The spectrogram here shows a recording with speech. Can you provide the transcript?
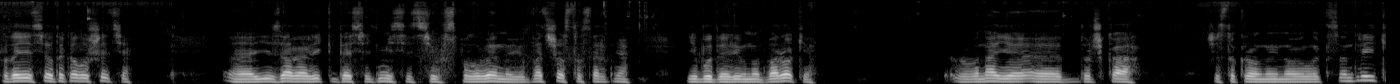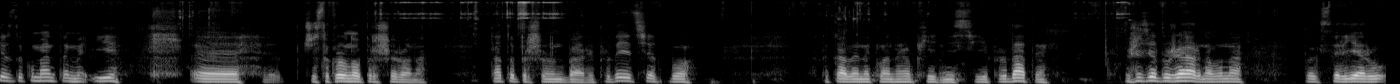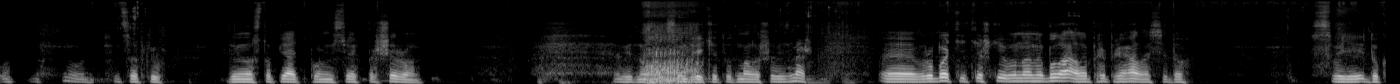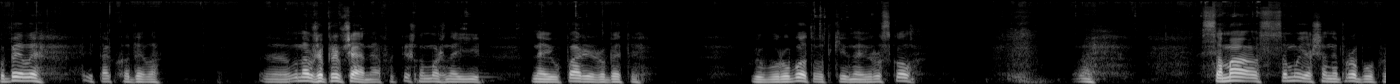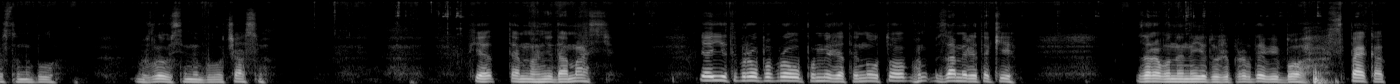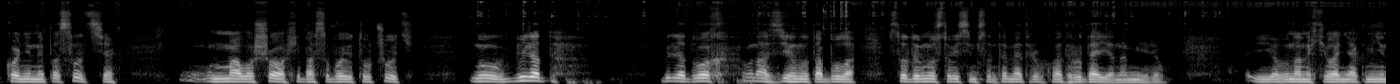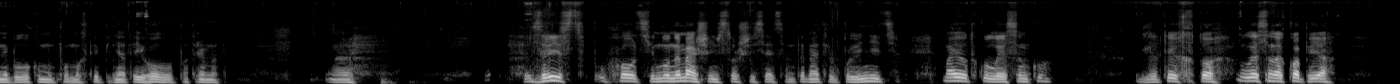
Продається отака лошиця. Е, Їй зараз рік 10 місяців з половиною. 26 серпня їй буде рівно 2 роки. Вона є е, дочка чистокровної Новоолександрійки з документами і е, чистокровного першерона. Тато першерон Берry. Продається, бо така виникла необхідність її продати. Лошиця дуже гарна, вона по екстер'єру ну, відсотків 95 повністю як першерон. Від Олександрійки тут мало що візьмеш. Е, в роботі тяжкі вона не була, але припрягалася до своєї до кобили і так ходила. Е, вона вже привчена, а фактично можна її нею в парі робити любу роботу, такий в неї розкол. Сама, саму я ще не пробував, просто не було можливості, не було часу. Таке темно-гніда масть. Я її попробував поміряти. Ну то заміри такі. Зараз вони не є дуже правдиві, бо спека, коні не пасуться, мало що, хіба собою товчуть. Ну, біля, біля двох вона зігнута була 198 см хват грудей я наміряв. І вона не хотіла ніяк, мені не було кому допомогти підняти їй голову, потримати. Зріст в холці ну, не менше, ніж 160 см по лінійці. Маю таку лисинку. Для тих, хто ну, лисина копія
